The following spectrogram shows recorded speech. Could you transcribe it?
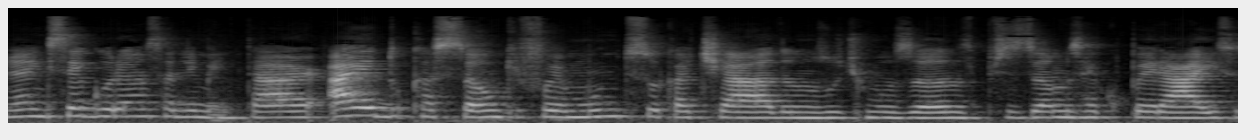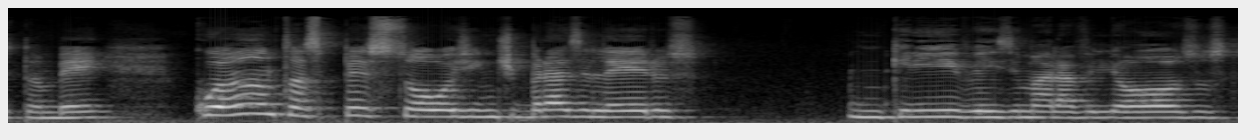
né? Insegurança alimentar, a educação que foi muito sucateada nos últimos anos, precisamos recuperar isso também. Quantas pessoas, gente, brasileiros incríveis e maravilhosos,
